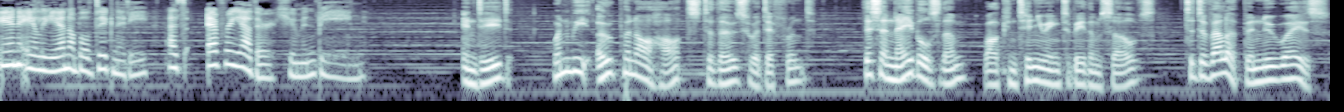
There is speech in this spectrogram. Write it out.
inalienable dignity as every other human being. Indeed, when we open our hearts to those who are different, this enables them, while continuing to be themselves, to develop in new ways.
